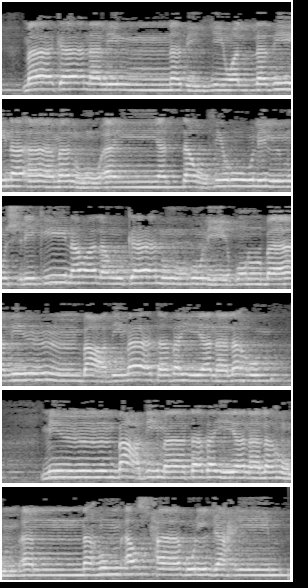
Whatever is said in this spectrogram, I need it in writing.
ما كان للنبي والذين آمنوا أن يستغفروا للمشركين ولو كانوا أولي قربا من بعد ما تبين لهم من بعد ما تبين لهم أنهم أصحاب الجحيم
